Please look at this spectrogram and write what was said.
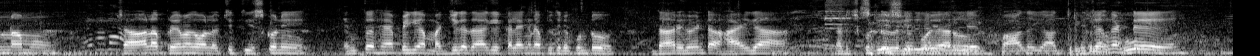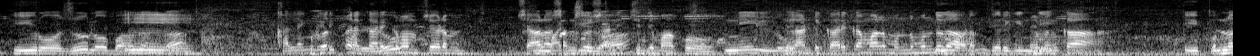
ఉన్నాము. చాలా ప్రేమగా వాళ్ళు వచ్చి తీసుకొని ఎంతో హ్యాపీగా మజ్జిగ తాగి కలంగడప్పు తినుకుంటూ దారి వెంట హాయిగా నడుచుకుంటూ వెళ్ళిపోయారు. పాదయాత్రికులకు నిజంగంటే ఈ రోజులో కార్యక్రమం చేయడం చాలా సంతోషాన్ని ఇచ్చింది మాకు. నీళ్ళు ఇలాంటి కార్యక్రమాలు ముందు ముందుగా జరిగింది. ఇంకా ఈ ఎన్నో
